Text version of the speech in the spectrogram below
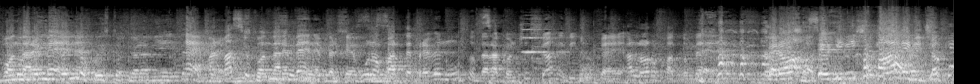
può andare bene. Io questo che ho la mia età. Eh, ma cioè, al massimo può andare bene perché pensi uno parte prevenuto dalla concessione e dice ok, allora ho fatto bene. Però se finisce male dice ok,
